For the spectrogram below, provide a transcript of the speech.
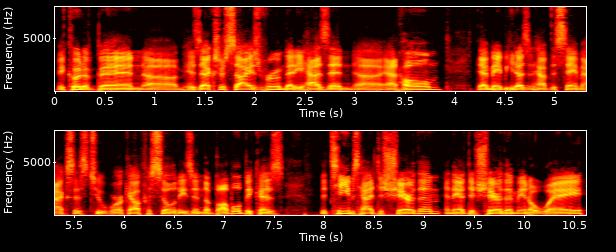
It could have been uh, his exercise room that he has in uh, at home that maybe he doesn't have the same access to workout facilities in the bubble because the teams had to share them and they had to share them in a way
